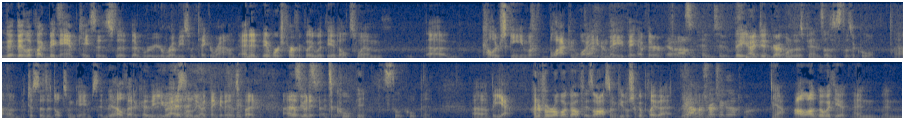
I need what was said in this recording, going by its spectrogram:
They, they look like big amp cases that, that your roadies would take around, and it, it works perfectly with the Adult Swim uh, color scheme of black and white, Black and and they, they have their They have an awesome pin too. They, I did grab one of those pins. Those, those are cool. Um, it just says Adult Swim Games in the Yeah. Helvetica that you absolutely yeah. would think it is, but uh, but it, it's a cool pin. It's still a cool pin. Uh, but yeah, Hundred Foot Robot Golf is awesome. People should go play that. Yeah, I'm gonna Um, try to check it out tomorrow. Yeah, I'll, I'll go with you and and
